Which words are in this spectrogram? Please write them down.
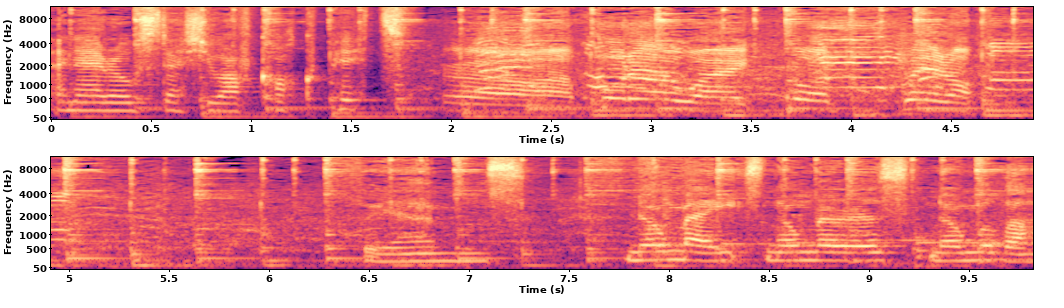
an air hostess you have cockpit. Ah, put it away. Go on, clear off. 3Ms. No mates, no mirrors, no mother.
